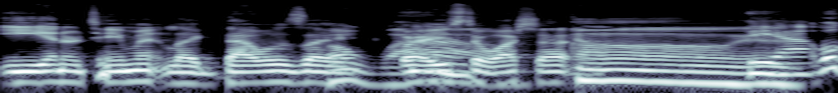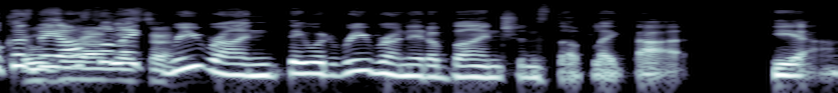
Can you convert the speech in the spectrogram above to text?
E Entertainment. Like that was like Oh, where I used to watch that. Oh, Yeah. yeah. Well, because they also like time. rerun. They would rerun it a bunch and stuff like that. Yeah.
